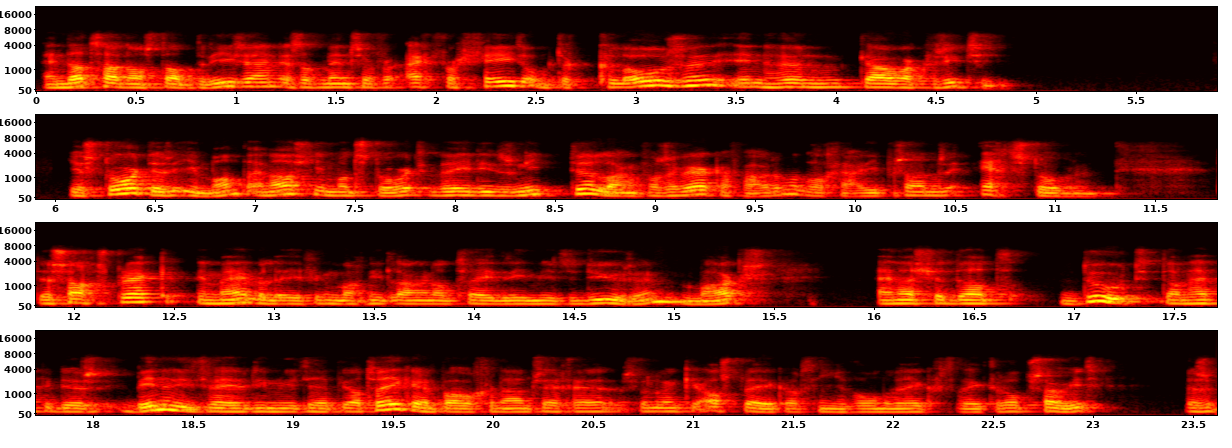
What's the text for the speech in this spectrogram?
En dat zou dan stap drie zijn, is dat mensen eigenlijk vergeten om te closen in hun koude acquisitie. Je stoort dus iemand en als je iemand stoort, wil je die dus niet te lang van zijn werk afhouden, want dan ga je die persoon dus echt storen. Dus zo'n gesprek, in mijn beleving, mag niet langer dan twee, drie minuten duren, max. En als je dat doet, dan heb je dus binnen die twee of drie minuten heb je al twee keer een poog gedaan. Zeggen, zullen we een keer afspreken? Wat vind je volgende week of de week erop? Zoiets. Dus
